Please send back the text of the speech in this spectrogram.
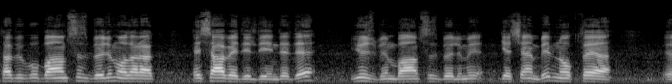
tabi bu bağımsız bölüm olarak hesap edildiğinde de 100 bin bağımsız bölümü geçen bir noktaya e,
